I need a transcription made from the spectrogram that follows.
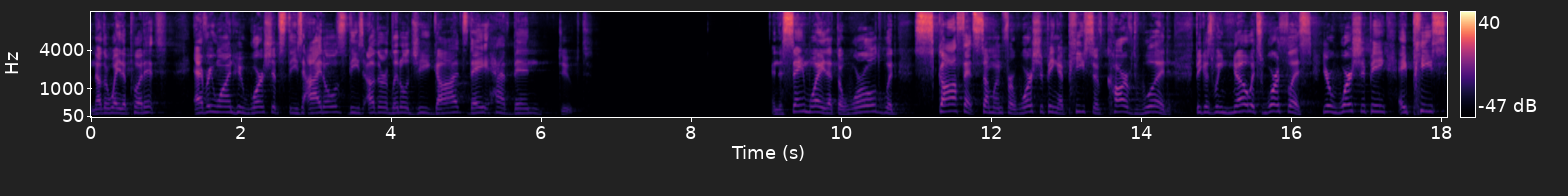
Another way to put it, everyone who worships these idols, these other little g gods, they have been duped. In the same way that the world would scoff at someone for worshiping a piece of carved wood because we know it's worthless. You're worshiping a piece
